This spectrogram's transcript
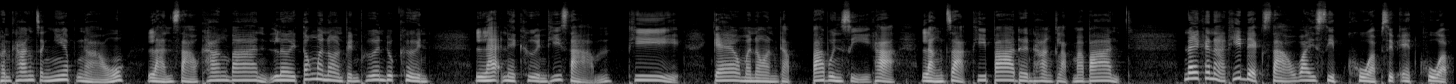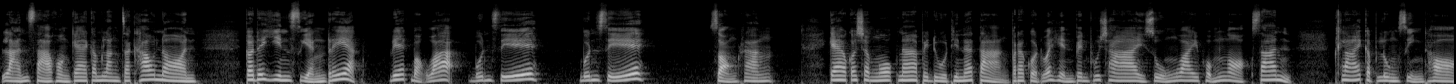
ค่อนข้างจะเงียบเหงา หลานสาวข้างบ้านเลยต้องมานอนเป็นเพื่อนทุกคืน และในคืนที่สามที่แก้วมานอนกับป้าบุญศรีค่ะ หลังจากที่ป้าเดินทางกลับมาบ้าน ในขณะที่เด็กสาววัยสิบขวบ 11 ขวบ หลานสาวของแกกำลังจะเข้านอน ก็ได้ยินเสียงเรียก เรียกบอกว่า บุญศรีบุญศรีสองครั้ง แก้วก็ชะโงกหน้าไปดูที่หน้าต่าง ปรากฏว่าเห็นเป็นผู้ชายสูงวัยผมหงอกสั้น คล้ายกับลุงสิงห์ทอง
